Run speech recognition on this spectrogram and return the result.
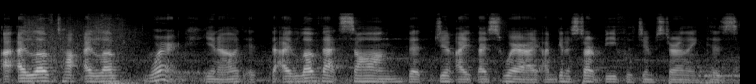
I, I love I love work, you know? It, I love that song that Jim- I, I swear, I, I'm gonna start beef with Jim Sterling, because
